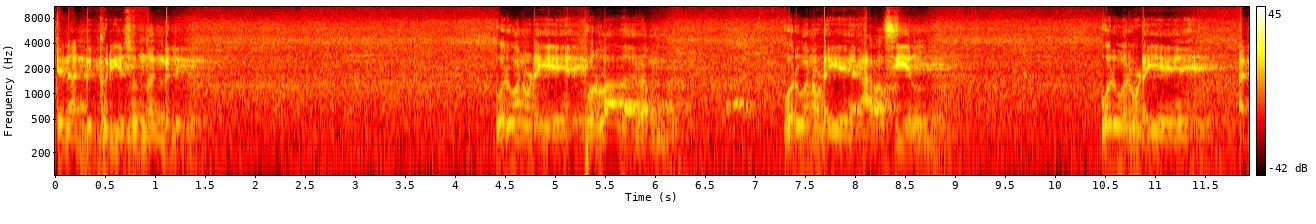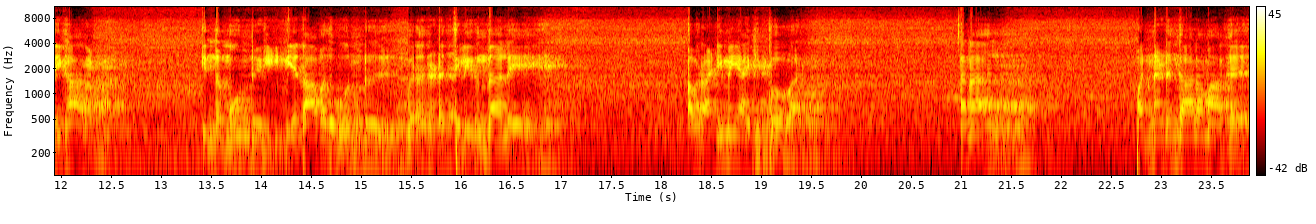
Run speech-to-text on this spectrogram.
என் அன்பிற்குரிய சொந்தங்களே ஒருவனுடைய பொருளாதாரம் ஒருவனுடைய அரசியல் ஒருவருடைய அதிகாரம் இந்த மூன்றில் ஏதாவது ஒன்று பிறரிடத்தில் இருந்தாலே அவர் அடிமையாகி போவார். ஆனால் பன்னெடுங்காலமாக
